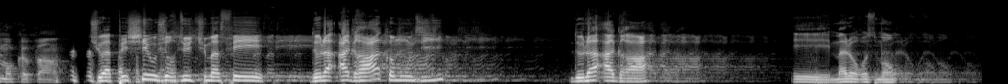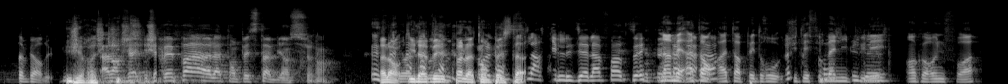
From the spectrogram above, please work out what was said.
mon copain. Tu as péché aujourd'hui, tu m'as fait de la agra, comme on dit. De la agra. Et malheureusement, T'as perdu. Alors j'avais pas la Tempesta, bien sûr. Alors, il avait pas la Tempesta. Clark, il le dit à la fin, tu sais. Non mais attends, attends Pedro, tu t'es fait manipuler encore une fois.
